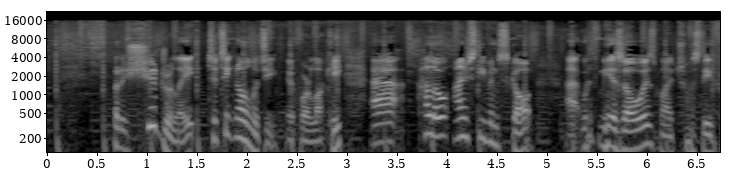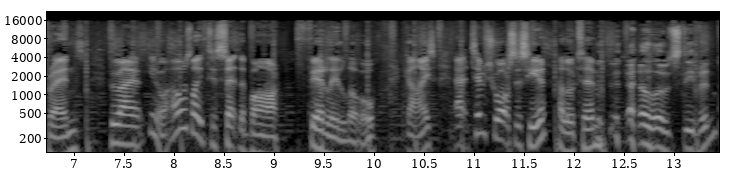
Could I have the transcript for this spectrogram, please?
But it should relate to technology, if we're lucky. Uh, hello, I'm Stephen Scott. Uh, with me, as always, my trusty friends, who I, you know, I always like to set the bar fairly low, guys. Uh, Tim Schwartz is here. Hello, Tim. Hello, Stephen.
